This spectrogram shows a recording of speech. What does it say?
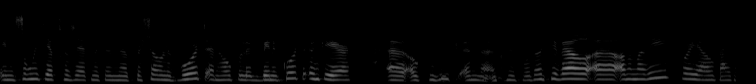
in het zonnetje hebt gezet met een uh, persoonlijk woord en hopelijk binnenkort een keer uh, ook fysiek een, knuffel. Dankjewel Annemarie voor jouw bijdrage.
